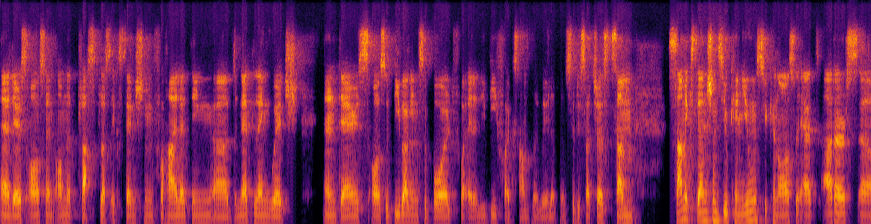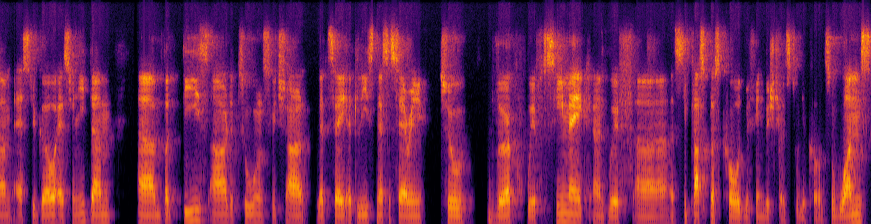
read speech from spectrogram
Uh, there's also an Omnet++ extension for highlighting uh, the NED language. And there's also debugging support for LLDB, for example, available. So these are just some some extensions you can use. You can also add others um, as you go, as you need them. Um, but these are the tools which are, let's say, at least necessary to work with CMake and with uh, C++ code within Visual Studio Code. So once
